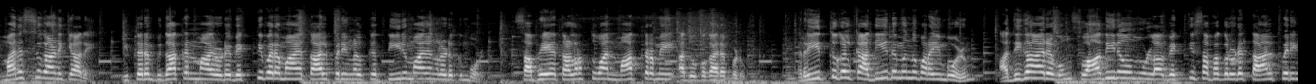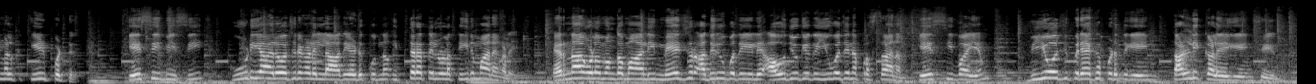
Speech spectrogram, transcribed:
മനസ്സു കാണിക്കാതെ ഇത്തരം പിതാക്കന്മാരുടെ വ്യക്തിപരമായ താല്പര്യങ്ങൾക്ക് തീരുമാനങ്ങൾ എടുക്കുമ്പോൾ സഭയെ തളർത്തുവാൻ മാത്രമേ അത് ഉപകാരപ്പെടൂ. റീത്തുകൾക്ക് അതീതമെന്ന് പറയുമ്പോഴും അധികാരവും സ്വാധീനവുമുള്ള വ്യക്തിസഭകളുടെ താല്പര്യങ്ങൾക്ക് കീഴ്പ്പെട്ട് കെ സി ബി സി കൂടിയാലോചനകളില്ലാതെ എടുക്കുന്ന ഇത്തരത്തിലുള്ള തീരുമാനങ്ങളെ എറണാകുളം അങ്കമാലി മേജർ അതിരൂപതയിലെ ഔദ്യോഗിക യുവജന പ്രസ്ഥാനം കെ സി വൈ എം വിയോജിപ്പ് രേഖപ്പെടുത്തുകയും തള്ളിക്കളയുകയും ചെയ്യുന്നു.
